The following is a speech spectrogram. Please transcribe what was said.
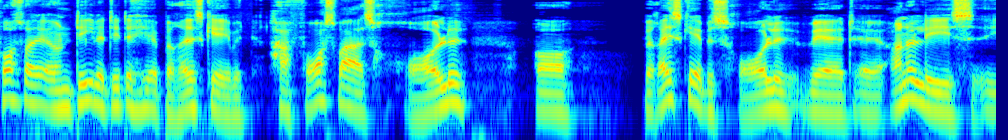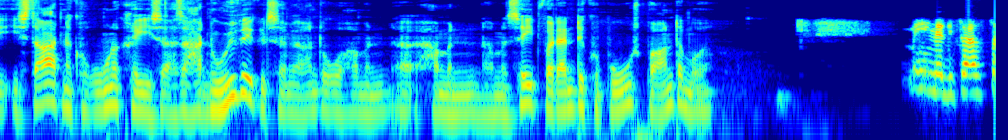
Forsvaret er jo en del af det der her beredskabet. Har forsvarets rolle og beredskabets rolle været øh, anderledes i starten af coronakrisen? Altså har den udviklet sig med andre ord? Har man, øh, har man, har man set, hvordan det kunne bruges på andre måder? En af de første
